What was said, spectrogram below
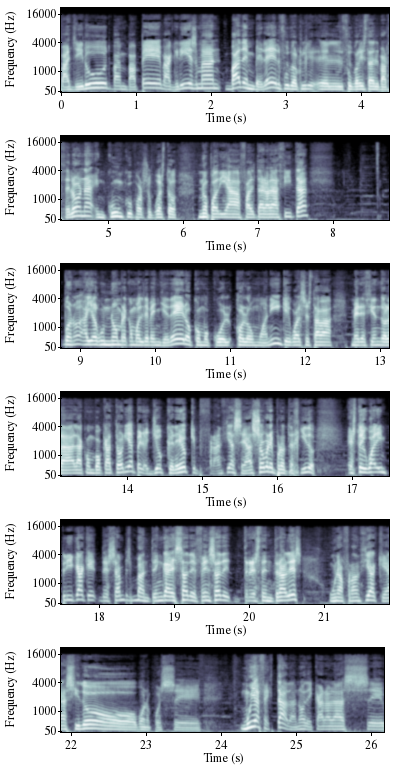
va Giroud, va Mbappé, va Griezmann, va Dembélé, el, el futbolista del Barcelona, en Kunku, por supuesto, no podía faltar a la cita bueno, hay algún nombre como el de Ben o como Colomboani, que igual se estaba mereciendo la, convocatoria, pero yo creo que Francia se ha sobreprotegido. Esto igual implica que Deschamps mantenga esa defensa de tres centrales, una Francia que ha sido, bueno, pues eh, muy afectada, ¿no? De cara a las eh,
